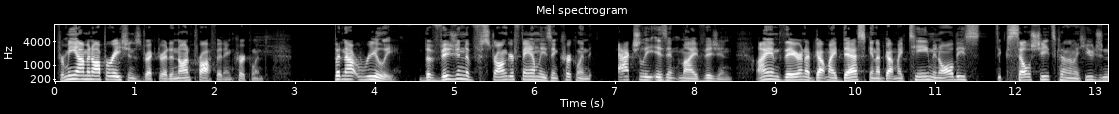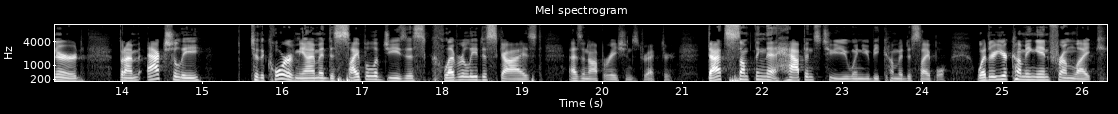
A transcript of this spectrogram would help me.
For me, I'm an operations director at a nonprofit in Kirkland, but not really. The vision of stronger families in Kirkland actually isn't my vision. I am there and I've got my desk and I've got my team and all these Excel sheets because I'm a huge nerd, but I'm actually, to the core of me, I'm a disciple of Jesus, cleverly disguised as an operations director. That's something that happens to you when you become a disciple. Whether you're coming in from like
